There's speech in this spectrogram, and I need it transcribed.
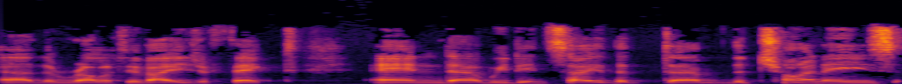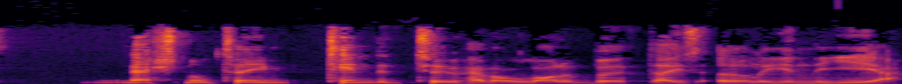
uh, the relative age effect. And uh, we did say that um, the Chinese national team tended to have a lot of birthdays early in the year.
